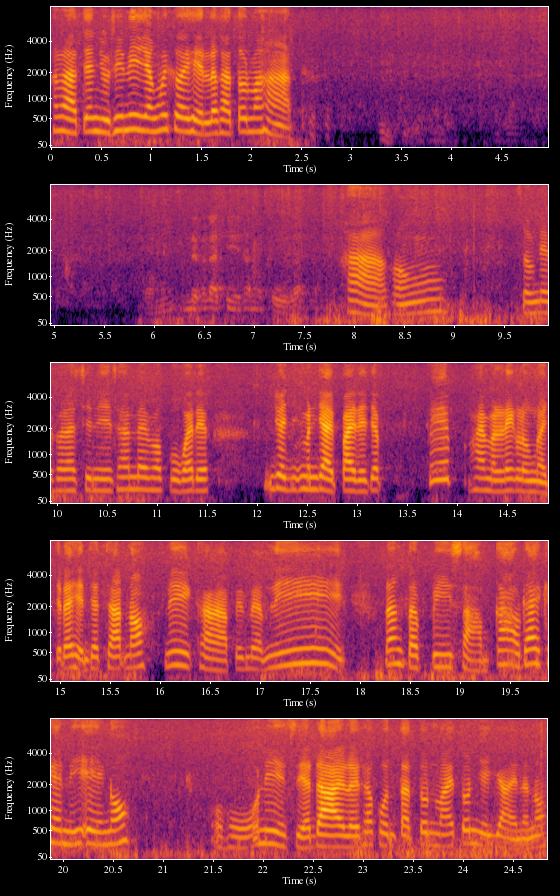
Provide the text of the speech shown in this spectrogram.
ขนาดเจนอยู่ที่นี่ยังไม่เคยเห็นเลยค่ะ ต้นมหาด ในพระราชินีท่านมาปลูก ค่ะของสมเด็จพระราชินีท่านได้มาปลูกไว้เดี๋ยวเดี๋ยวมันใหญ่ไปเดี๋ยวจะปิ๊บให้มันเล็กลงหน่อยจะได้เห็นชัดๆเนาะนี่ค่ะ เป็นแบบนี้ตั้งแต่ปีสามเก้าได้แค่นี้เองเนาะโอ้โห นี่เสียดายเลยถ้าคนตัดต้นไม้ต้นใหญ่ๆนะเนาะ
